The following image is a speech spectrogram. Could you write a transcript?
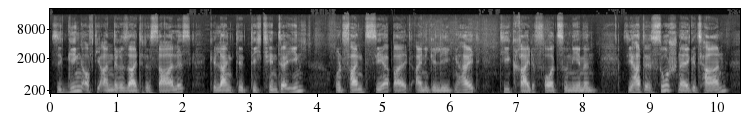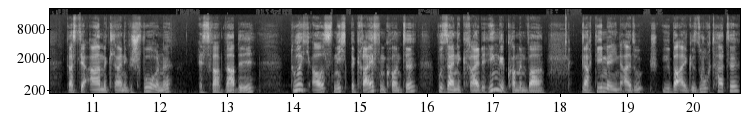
Sie ging auf die andere Seite des Saales, gelangte dicht hinter ihn und fand sehr bald eine Gelegenheit, die Kreide vorzunehmen. Sie hatte es so schnell getan, dass der arme kleine Geschworene, es war Wabbel, durchaus nicht begreifen konnte, wo seine Kreide hingekommen war. Nachdem er ihn also überall gesucht hatte,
